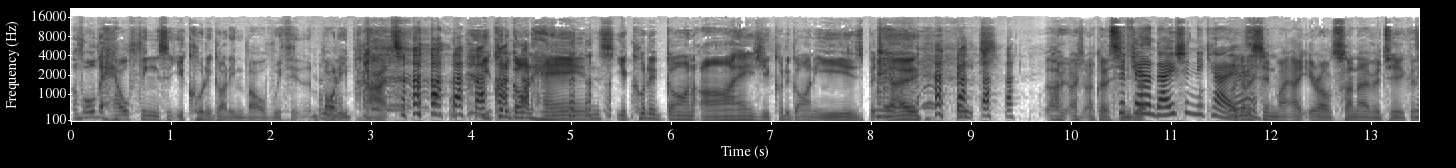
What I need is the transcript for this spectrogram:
Of all the health things that you could have got involved with, in the know. body parts, you could have gone hands, you could have gone eyes, you could have gone ears, but no. Feet. I, I, I've got to It's the send you. foundation, Nick I've got to send my eight-year-old son over to you because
